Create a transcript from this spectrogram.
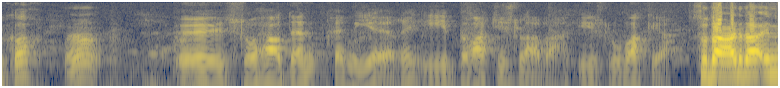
uker ja. eh, så har den premiere i Bratislava i Slovakia. Så da er det da en,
